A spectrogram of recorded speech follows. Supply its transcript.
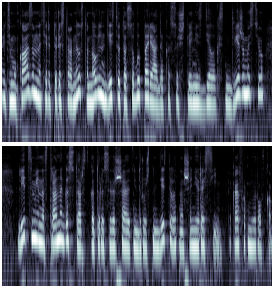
этим указом на территории страны установлен действует особый порядок осуществления сделок с недвижимостью лицами иностранных государств, которые совершают недружественные действия в отношении России. Такая формулировка.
